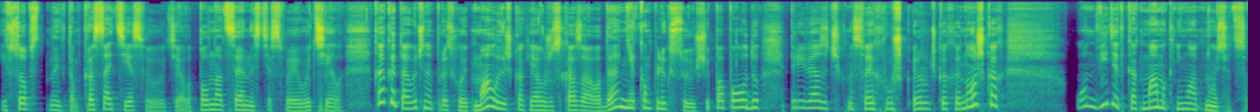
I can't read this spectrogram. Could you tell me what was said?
и в собственной там, красоте своего тела, полноценности своего тела. Как это обычно происходит? Малыш, как я уже сказала, да, не комплексующий по поводу перевязочек на своих ручках и ножках, он видит, как мама к нему относится.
